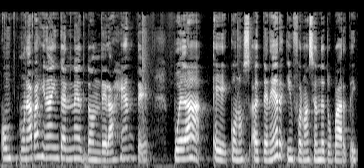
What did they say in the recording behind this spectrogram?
una página de internet donde la gente pueda eh, eh, tener información de tu parte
